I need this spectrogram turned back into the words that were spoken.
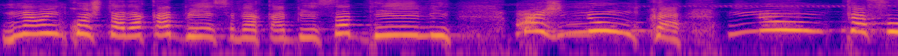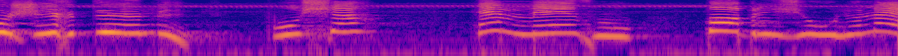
Não encostar a cabeça na cabeça dele, mas nunca, nunca fugir dele. Puxa, é mesmo. Pobre Júlio, né?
